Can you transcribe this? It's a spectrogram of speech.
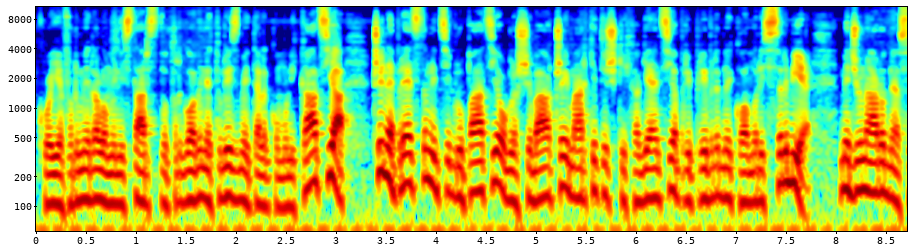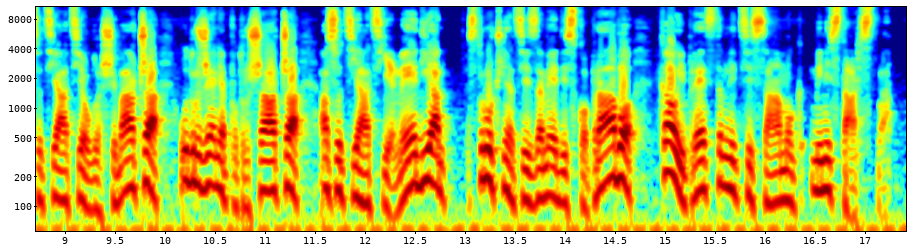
koji je formiralo Ministarstvo trgovine, turizma i telekomunikacija, čine predstavnici grupacije oglašivača i marketiških agencija pri Privrednoj komori Srbije, Međunarodne asocijacije oglašivača, Udruženja potrošača, Asocijacije medija, stručnjaci za medijsko pravo, kao i predstavnici samog ministarstva.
